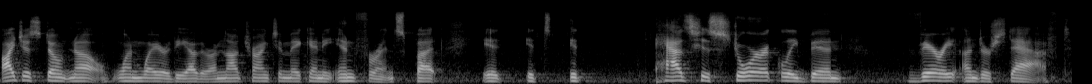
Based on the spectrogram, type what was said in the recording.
I just don't know one way or the other. I'm not trying to make any inference, but it, it, it has historically been very understaffed.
